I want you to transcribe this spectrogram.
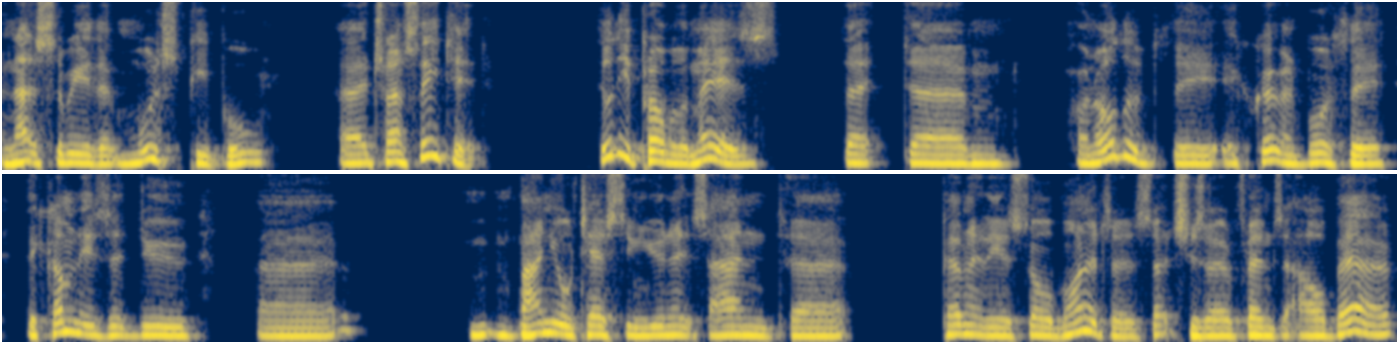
And that's the way that most people uh, translate it. The only problem is that um, on all of the equipment, both the, the companies that do uh, manual testing units and uh, permanently installed monitors, such as our friends at Alber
